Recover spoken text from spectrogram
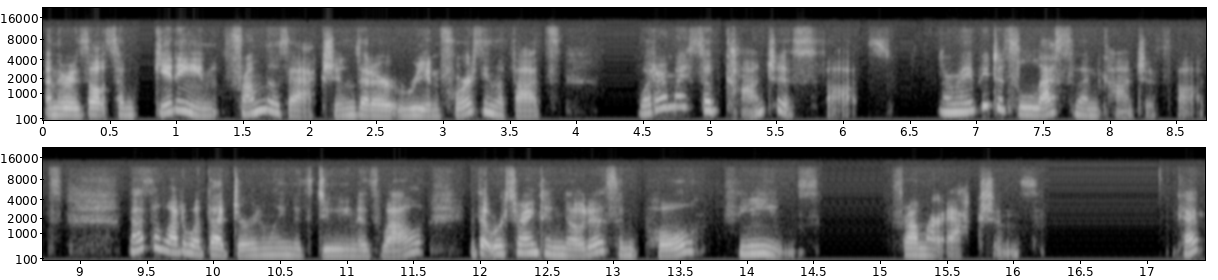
and the results I'm getting from those actions that are reinforcing the thoughts. What are my subconscious thoughts? Or maybe just less than conscious thoughts. That's a lot of what that journaling is doing as well, is that we're starting to notice and pull themes from our actions. Okay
